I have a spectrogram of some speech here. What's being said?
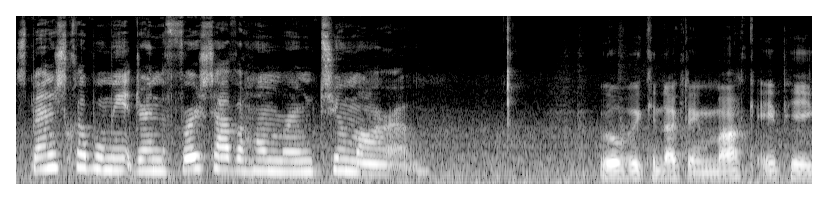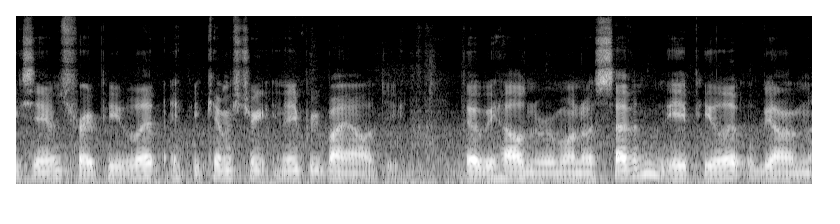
Spanish Club will meet during the first half of homeroom tomorrow. We will be conducting mock AP exams for AP Lit, AP Chemistry, and AP Biology. They will be held in room 107. The AP Lit will be on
